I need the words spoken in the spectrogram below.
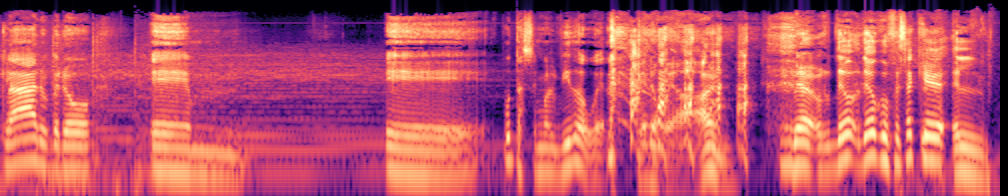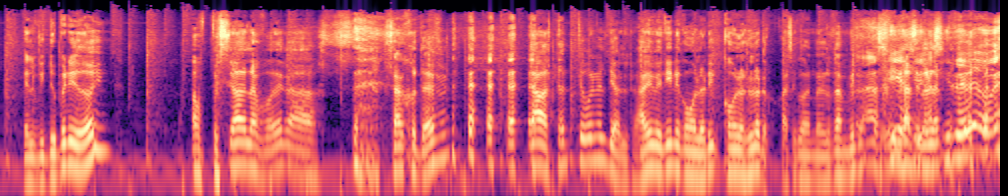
Claro, pero. eh, eh, puta, se me olvidó, güey. Pero, weón. Mira, debo, debo confesar que el, el vituperio de hoy, auspiciado de las bodegas San JF, está bastante bueno el diablo. A mí me tiene como, lori- como los loros, así cuando los dan vino. Así, así, así te veo, güey.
